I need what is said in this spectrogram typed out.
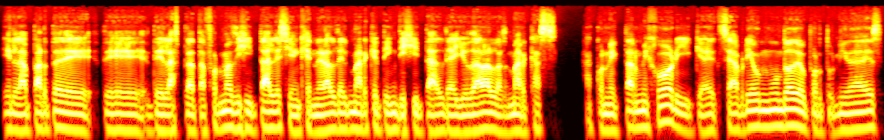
en la parte de, de, de las plataformas digitales y en general del marketing digital de ayudar a las marcas a conectar mejor y que se abría un mundo de oportunidades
